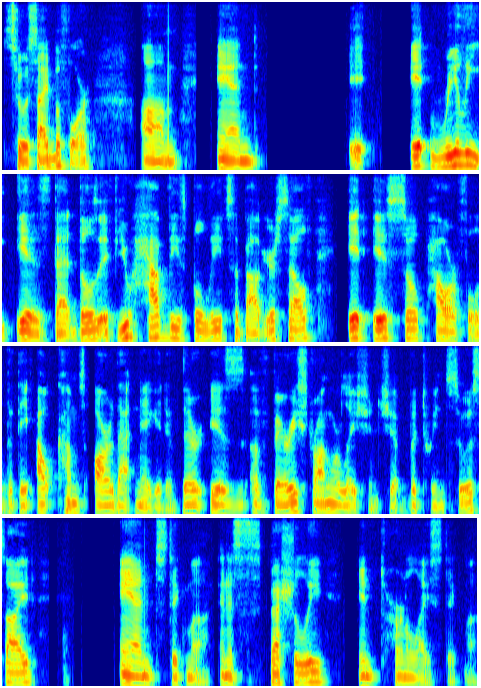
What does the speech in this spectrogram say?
suicide before, um, and it it really is that those if you have these beliefs about yourself it is so powerful that the outcomes are that negative. There is a very strong relationship between suicide and stigma, and especially internalized stigma.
